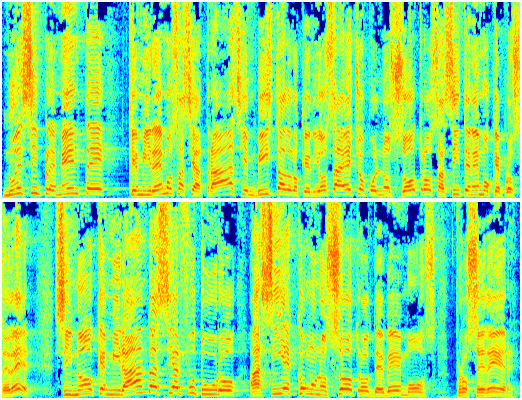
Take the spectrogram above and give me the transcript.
No es simplemente que miremos hacia atrás y en vista de lo que Dios ha hecho por nosotros, así tenemos que proceder, sino que mirando hacia el futuro, así es como nosotros debemos proceder.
